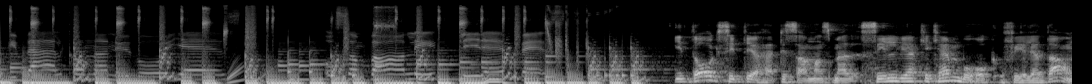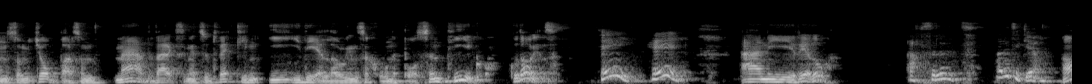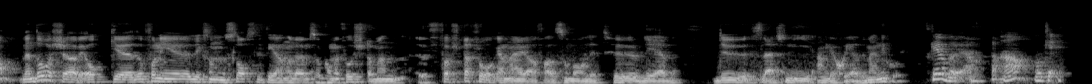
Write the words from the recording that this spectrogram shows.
Vi välkomnar nu vår gäst. Och som vanligt blir det fest. Idag sitter jag här tillsammans med Silvia Kekembo och Ofelia Down som jobbar som med verksamhetsutveckling i ideella organisationer på Centigo. Goddagens! Hej! Hej! Är ni redo? Absolut. Ja, det tycker jag. Ja, men då kör vi och eh, då får ni ju liksom slåss lite grann om vem som kommer först då. Men eh, första frågan är i alla fall som vanligt, hur blev du slash ni engagerade människor? Ska jag börja? Ja, okej.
